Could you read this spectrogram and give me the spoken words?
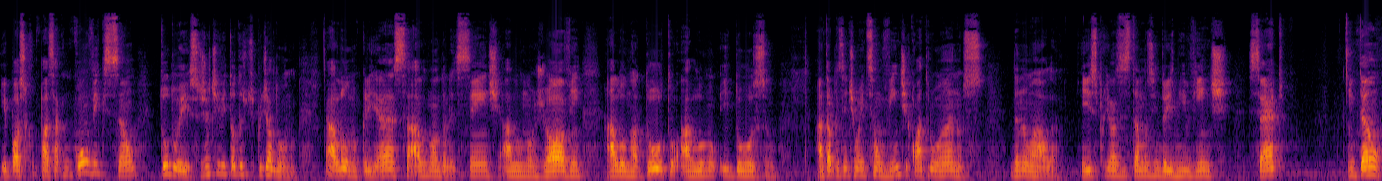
e posso passar com convicção tudo isso. Já tive todo tipo de aluno: aluno criança, aluno adolescente, aluno jovem, aluno adulto, aluno idoso. Até o presente momento são 24 anos dando aula. Isso porque nós estamos em 2020, certo? Então,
